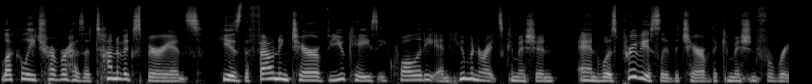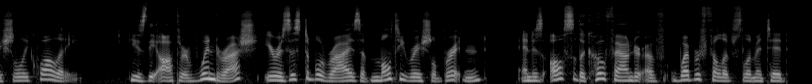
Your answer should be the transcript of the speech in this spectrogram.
Luckily, Trevor has a ton of experience. He is the founding chair of the UK's Equality and Human Rights Commission and was previously the chair of the Commission for Racial Equality. He is the author of Windrush, Irresistible Rise of Multiracial Britain, and is also the co founder of Webber Phillips Limited,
